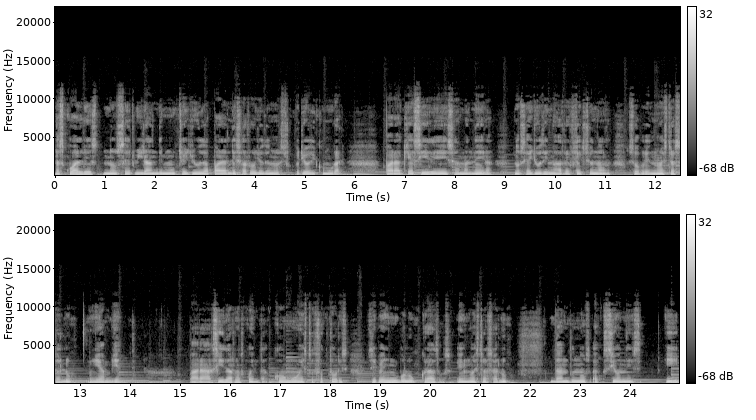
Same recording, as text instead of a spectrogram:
las cuales nos servirán de mucha ayuda para el desarrollo de nuestro periódico mural, para que así de esa manera nos ayuden a reflexionar sobre nuestra salud y ambiente para así darnos cuenta cómo estos factores se ven involucrados en nuestra salud, dándonos acciones y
